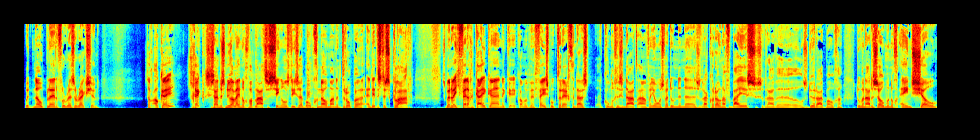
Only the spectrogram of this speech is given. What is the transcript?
with no plan for resurrection. Ik dacht, oké, is gek. Ze zijn dus nu alleen nog wat laatste singles die ze hebben opgenomen aan het droppen. En dit is dus klaar. Dus ik ben een beetje verder gaan kijken en ik, ik kwam op hun Facebook terecht. En daar is, kondigen ze inderdaad aan van jongens, wij doen een, eh, zodra corona voorbij is, zodra we eh, onze deuren uit mogen, doen we na de zomer nog één show.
